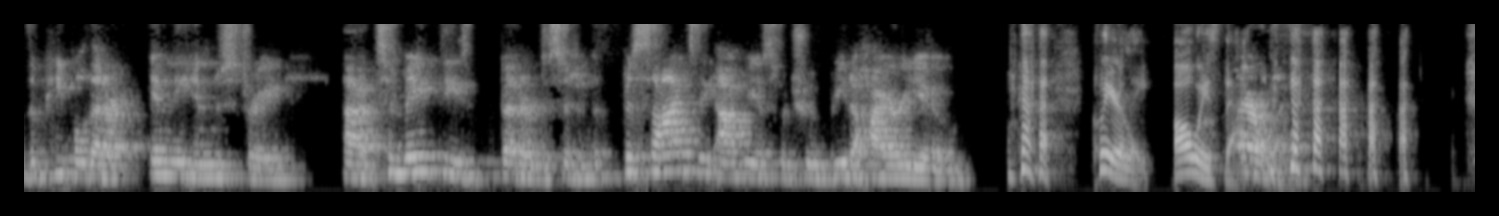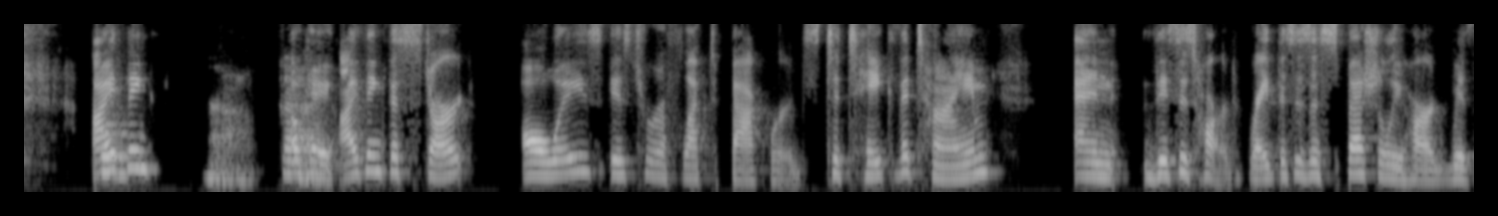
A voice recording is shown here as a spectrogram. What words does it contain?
the people that are in the industry uh, to make these better decisions besides the obvious, which would be to hire you? Clearly, always that. Clearly. I think, yeah, okay, I think the start always is to reflect backwards, to take the time. And this is hard, right? This is especially hard with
